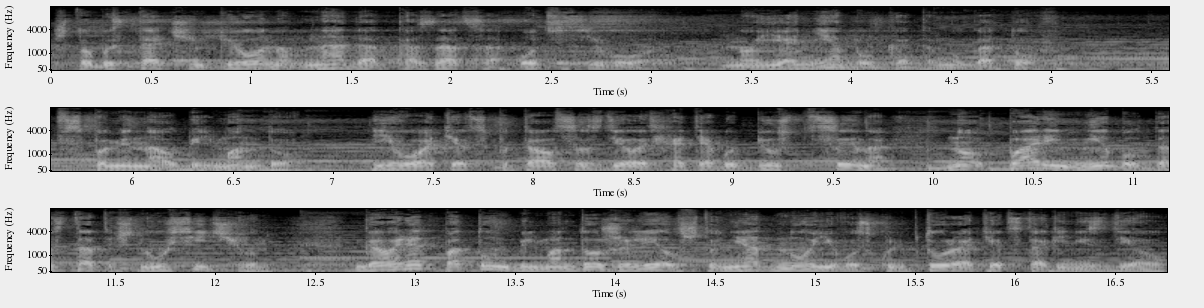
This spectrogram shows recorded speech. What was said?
чтобы стать чемпионом, надо отказаться от всего. Но я не был к этому готов», – вспоминал Бельмондо. Его отец пытался сделать хотя бы бюст сына, но парень не был достаточно усидчивым. Говорят, потом Бельмондо жалел, что ни одной его скульптуры отец так и не сделал.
